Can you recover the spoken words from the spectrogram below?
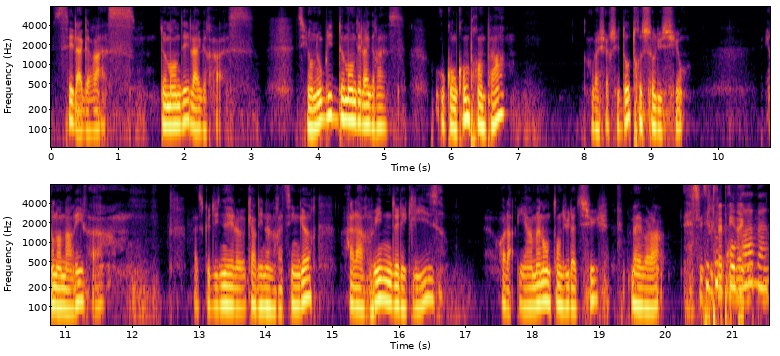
c'est la grâce. Demander la grâce. Si on oublie de demander la grâce, ou qu'on ne comprend pas, on va chercher d'autres solutions et on en arrive à, à ce que disait le cardinal Ratzinger, à la ruine de l'Église. Voilà, il y a un malentendu là-dessus. Mais voilà. C'est tout, tout le programme.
